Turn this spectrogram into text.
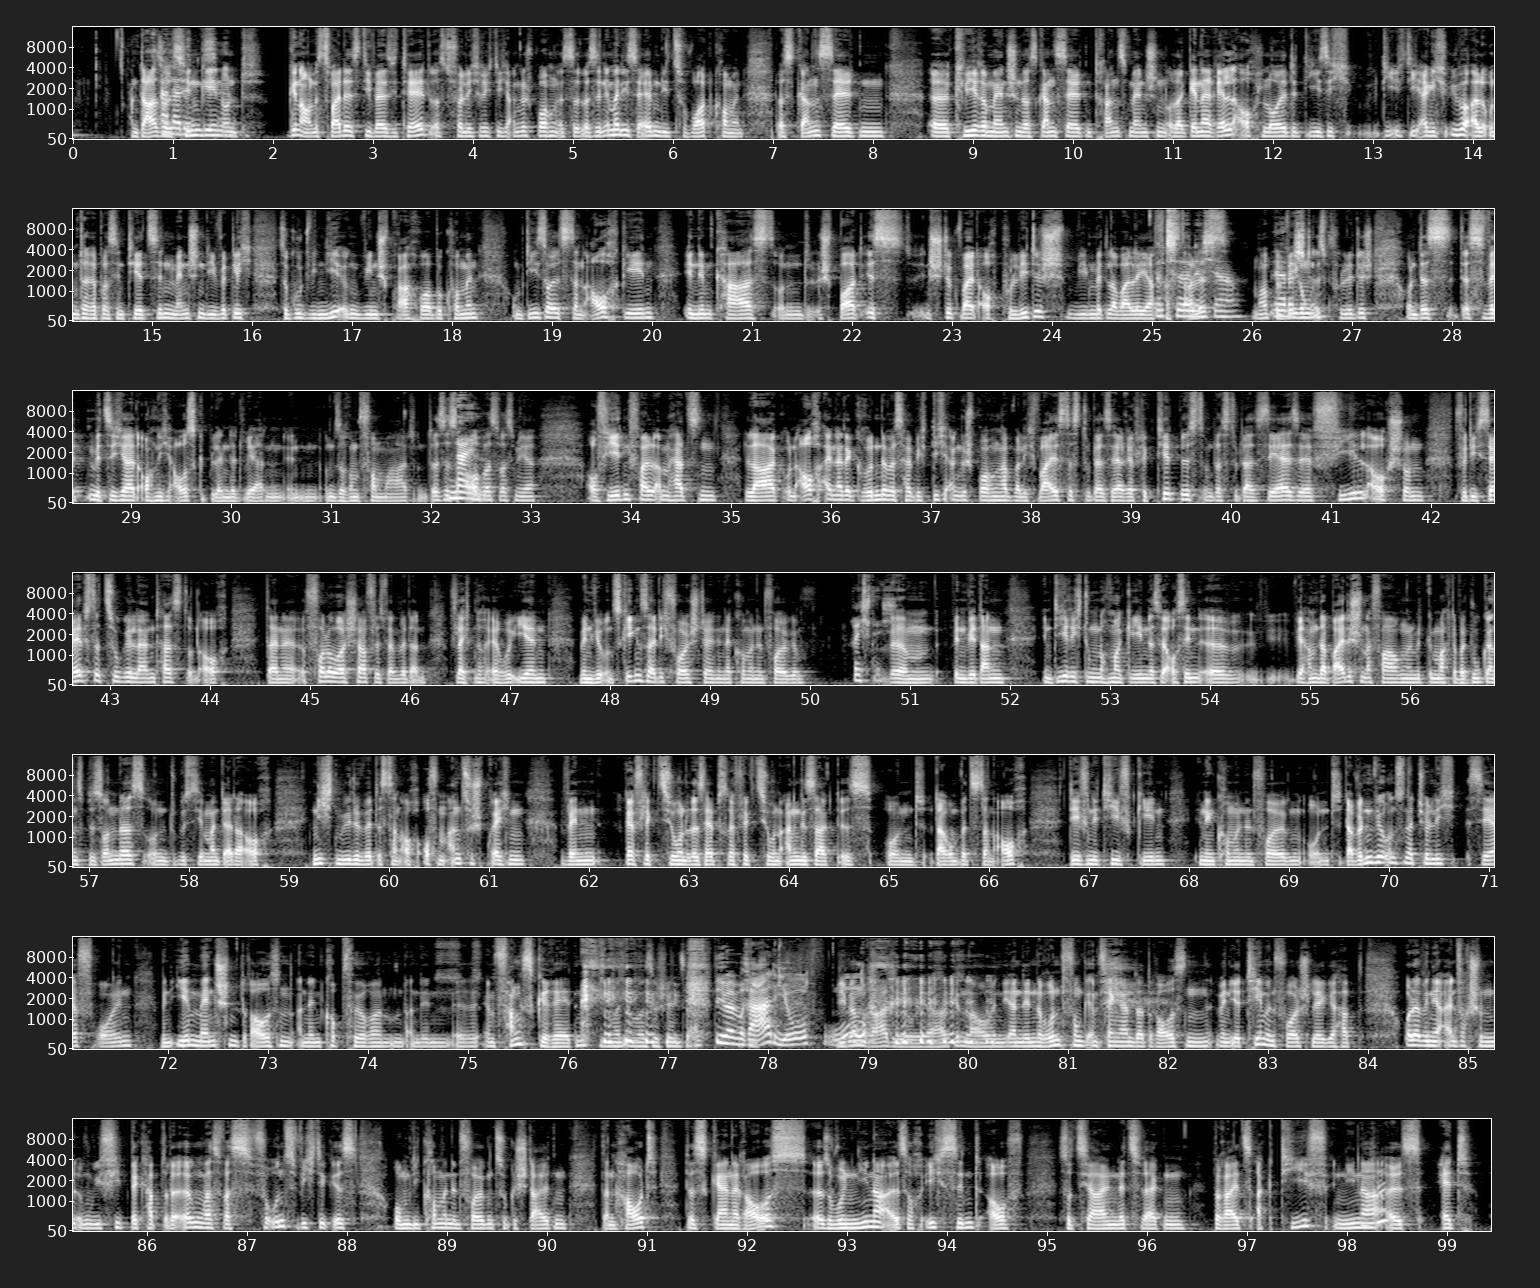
Und da soll es hingehen und Genau, und das zweite ist Diversität, du hast völlig richtig angesprochen, ist, das sind immer dieselben, die zu Wort kommen. Du hast ganz selten äh, queere Menschen, du hast ganz selten Transmenschen oder generell auch Leute, die sich die, die eigentlich überall unterrepräsentiert sind, Menschen, die wirklich so gut wie nie irgendwie ein Sprachrohr bekommen. Um die soll es dann auch gehen in dem Cast. Und Sport ist ein Stück weit auch politisch, wie mittlerweile ja Natürlich, fast alles. Ja. Ne? Bewegung ja, ist politisch. Und das, das wird mit Sicherheit auch nicht ausgeblendet werden in unserem Format. Und das ist Nein. auch was, was mir auf jeden Fall am Herzen lag und auch einer der Gründe, weshalb ich dich angesprochen habe, weil ich weiß, dass du da sehr reflektiert bist und dass du da sehr, sehr viel auch schon für dich selbst dazu gelernt hast und auch deine Followerschaft. Das werden wir dann vielleicht noch eruieren, wenn wir uns gegenseitig vorstellen in der kommenden Folge. Richtig. Ähm, wenn wir dann in die Richtung nochmal gehen, dass wir auch sehen, äh, wir haben da beide schon Erfahrungen mitgemacht, aber du ganz besonders und du bist jemand, der da auch nicht müde wird, es dann auch offen anzusprechen, wenn Reflexion oder Selbstreflexion angesagt ist. Und darum wird es dann auch definitiv gehen in den kommenden Folgen. Und da würden wir uns natürlich sehr freuen, wenn ihr Menschen draußen an den Kopfhörern und an den äh, Empfangsgeräten, wie man immer so schön sagt. Wie beim Radio. Wie beim Radio, ja, genau. Wenn ihr an den Rundfunkempfängern da draußen, wenn ihr Themenvorschläge habt oder wenn ihr einfach schon irgendwie Feedback habt oder irgendwas, was für uns wichtig ist, um die kommenden Folgen zu gestalten, dann haut das gerne raus aus. Äh, sowohl Nina als auch ich sind auf sozialen Netzwerken bereits aktiv. Nina mhm. als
